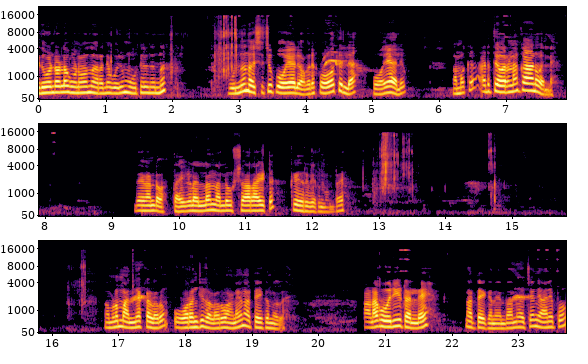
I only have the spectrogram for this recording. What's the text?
ഇതുകൊണ്ടുള്ള ഗുണമെന്ന് പറഞ്ഞാൽ ഒരു മൂട്ടിൽ നിന്ന് ഒന്ന് നശിച്ചു പോയാലും അങ്ങനെ പോകത്തില്ല. പോയാലും നമുക്ക് അടുത്ത ഒരെണ്ണം കാണുമല്ലേ ഇതേ കണ്ടോ തൈകളെല്ലാം നല്ല ഉഷാറായിട്ട് കയറി വരുന്നുണ്ടേ. നമ്മൾ മഞ്ഞ കളറും ഓറഞ്ച് കളറുമാണ് നട്ടേക്കുന്നത്. അണ കോരിയിട്ടല്ലേ? നട്ടേക്കുന്നത് എന്താണെന്ന് വെച്ചാൽ ഞാനിപ്പോൾ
